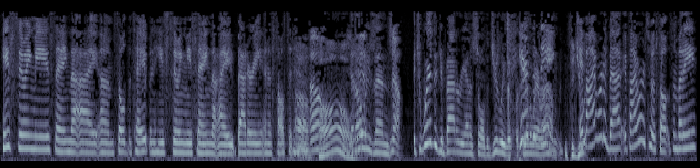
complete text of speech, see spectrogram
He's suing me saying that I um, sold the tape, and he's suing me saying that I battery and assaulted him. Oh. It always ends. No. It's weird that you battery and assault. It's usually the, the Here's other way the around. thing. if I were to bat, if I were to assault somebody,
